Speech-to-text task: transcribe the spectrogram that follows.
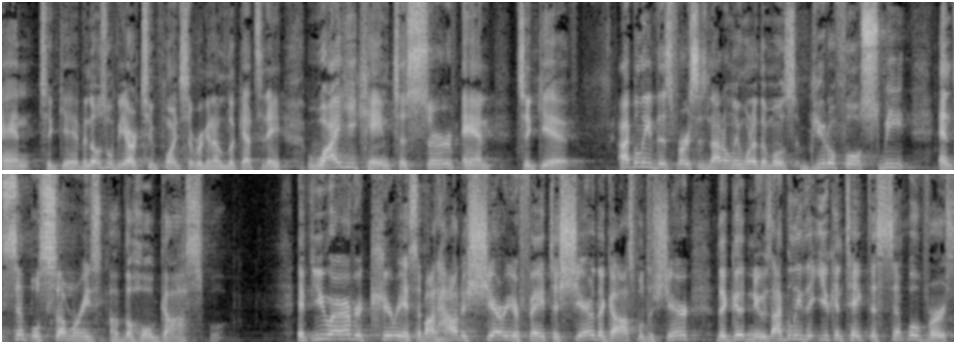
and to give. And those will be our two points that we're going to look at today why he came to serve and to give. I believe this verse is not only one of the most beautiful, sweet, and simple summaries of the whole gospel. If you are ever curious about how to share your faith, to share the gospel, to share the good news, I believe that you can take this simple verse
